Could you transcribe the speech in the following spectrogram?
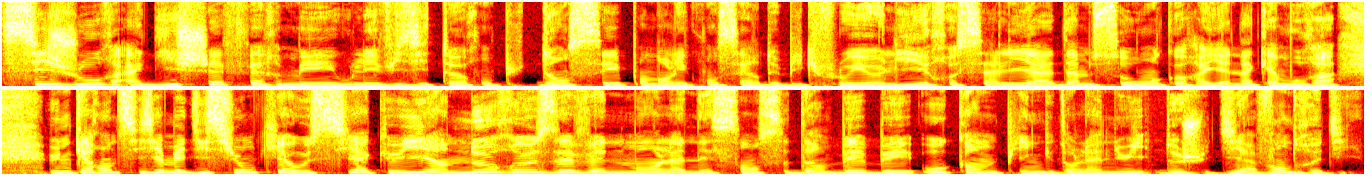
Six jours à guichet fermé où les visiteurs ont pu danser pendant les concerts de Big Flo et Oli, Rosalia, Damso ou encore Aya Nakamura. Une 46e édition qui a aussi accueilli un heureux événement, la naissance d'un bébé au camping dans la nuit de jeudi à vendredi.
